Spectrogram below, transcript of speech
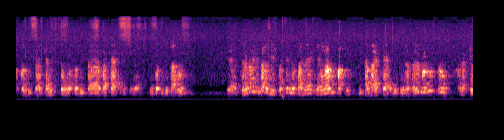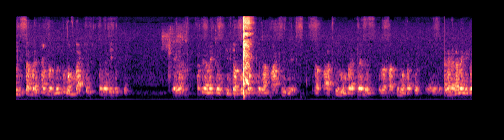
atau bisa kalistung atau bisa baca gitu ya di bawah tujuh tahun. Ya kadang kita lebih penting kepada yang nampak bisa baca gitu ya. Tapi belum tentu anak yang bisa baca belum tentu membaca sepanjang hidupnya. Ya kan? tapi anak yang cinta buku sudah pasti dia sudah pasti membaca dan sudah pasti membaca. Kadang-kadang kita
